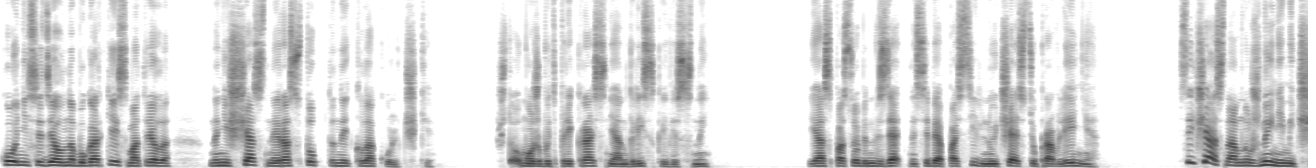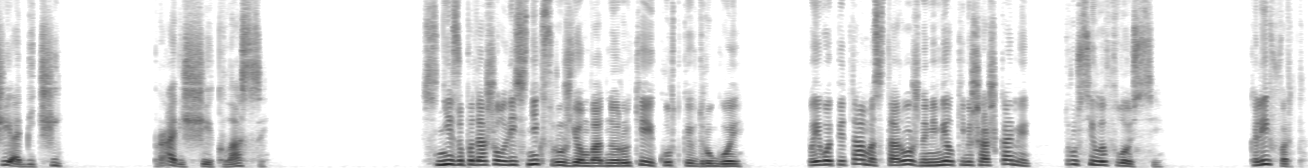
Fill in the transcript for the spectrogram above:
Кони сидела на бугорке и смотрела на несчастные растоптанные колокольчики. Что может быть прекраснее английской весны? Я способен взять на себя посильную часть управления. Сейчас нам нужны не мечи, а бичи. Правящие классы. Снизу подошел лесник с ружьем в одной руке и курткой в другой. По его пятам осторожными мелкими шажками трусила Флосси. Клиффорд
